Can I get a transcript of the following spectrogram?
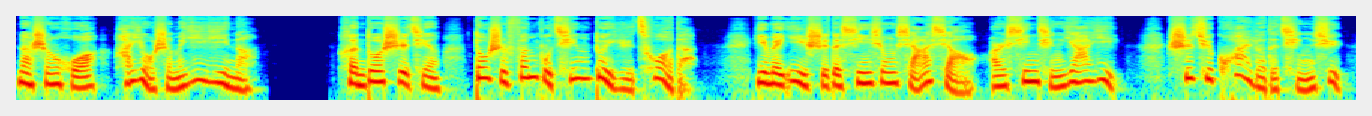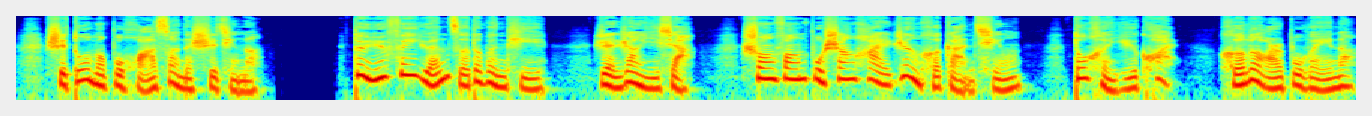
那生活还有什么意义呢？很多事情都是分不清对与错的，因为一时的心胸狭小而心情压抑，失去快乐的情绪，是多么不划算的事情呢？对于非原则的问题，忍让一下，双方不伤害任何感情，都很愉快，何乐而不为呢？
